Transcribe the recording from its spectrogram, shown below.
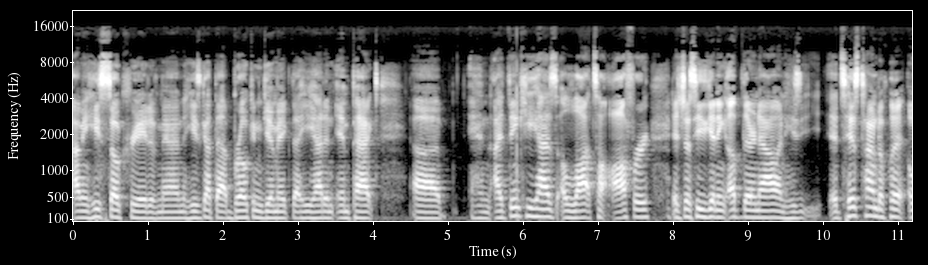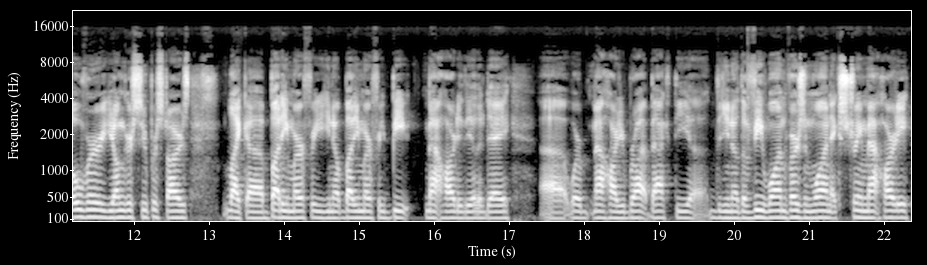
I mean, he's so creative, man. He's got that broken gimmick that he had an impact. Uh, and I think he has a lot to offer. It's just he's getting up there now, and he's it's his time to put over younger superstars like uh, Buddy Murphy. You know, Buddy Murphy beat Matt Hardy the other day, uh, where Matt Hardy brought back the, uh, the you know the V1 version one Extreme Matt Hardy.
